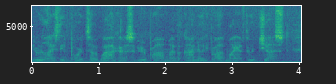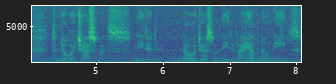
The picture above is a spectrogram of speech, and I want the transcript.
You realize the importance of, wow, I got a severe problem. I have a continuity problem. I have to adjust to no adjustments needed. No adjustment needed. I have no needs.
